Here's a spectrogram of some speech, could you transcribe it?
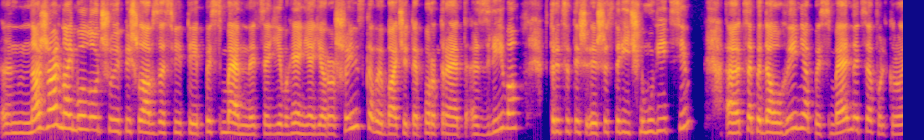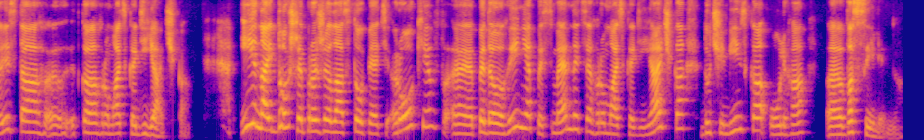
Е, На жаль, наймолодшою пішла в засвіти письменниця Євгенія Ярошинська. Ви бачите портрет е, зліва в 36-річному віці. Е, Це педагогиня, письменниця, фольклористка, громадська діячка. І найдовше прожила 105 років педагогиня, письменниця, громадська діячка Дучимінська Ольга Васильівна.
